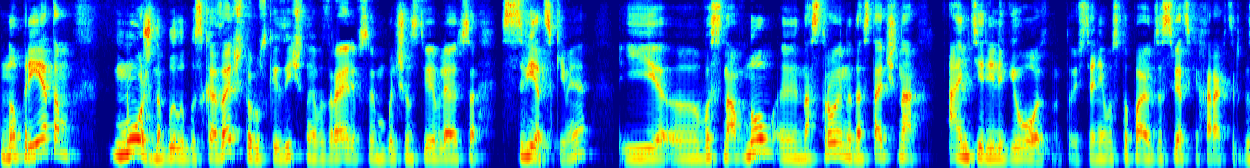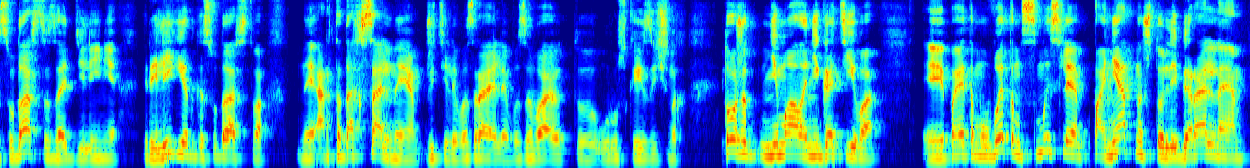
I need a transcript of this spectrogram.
Но при этом можно было бы сказать, что русскоязычные в Израиле в своем большинстве являются светскими и э, в основном настроены достаточно антирелигиозно, то есть они выступают за светский характер государства, за отделение религии от государства. Ортодоксальные жители в Израиле вызывают у русскоязычных тоже немало негатива. И поэтому в этом смысле понятно, что либеральное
